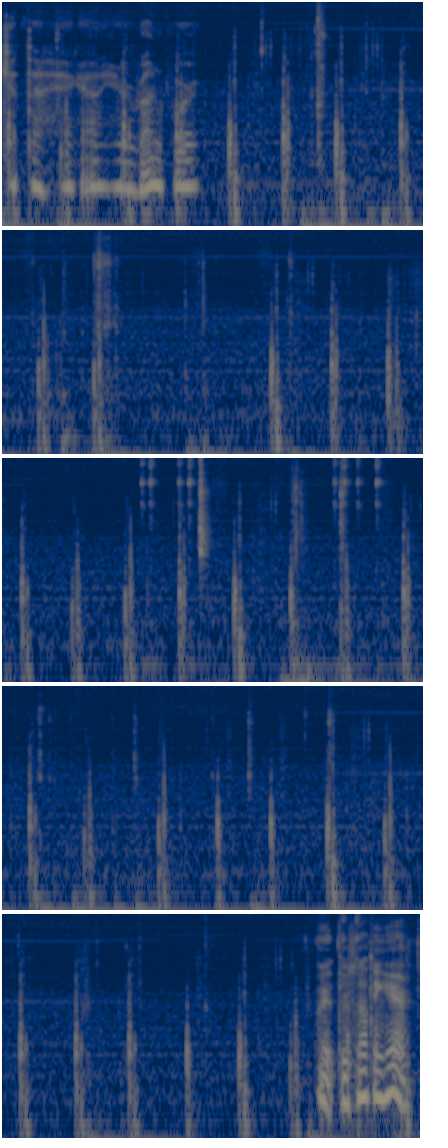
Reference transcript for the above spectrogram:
Get the heck out of here. Run for it. There's nothing here.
